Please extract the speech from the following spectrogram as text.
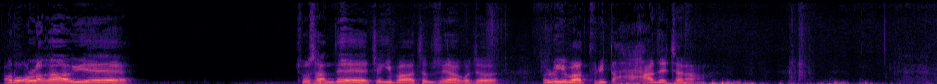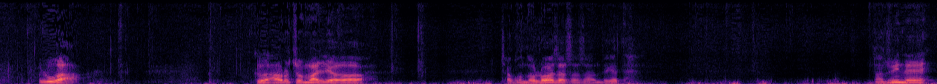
바로 올라가 위에. 조사 안 돼. 저기 봐 점수하고 저 얼룩이 봐 둘이 딱 앉아 있잖아. 얼룩아, 그 아로 좀 말려. 자꾸 놀러 가자 서서 안 되겠다. 나중에 내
